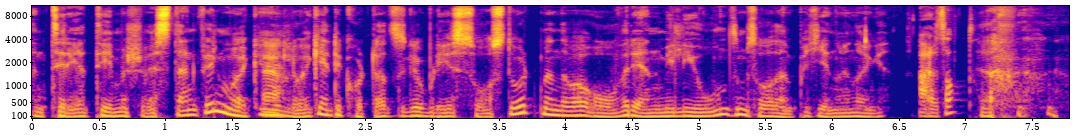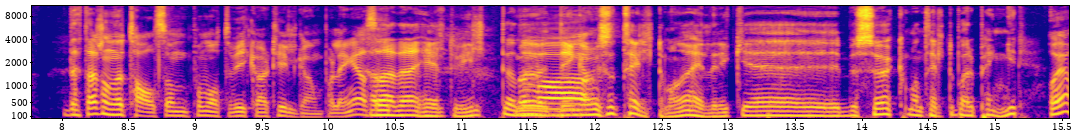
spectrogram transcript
en tre timers westernfilm. Det ja. lå ikke helt i kortet at det skulle bli så stort, men det var over en million som så den på kino i Norge. Er det sant? Ja. Dette er sånne tall som på en måte vi ikke har tilgang på lenger. Altså. Ja, det er helt vilt. Det, hva... Den gangen så telte man jo heller ikke besøk, man telte bare penger. Oh, ja.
